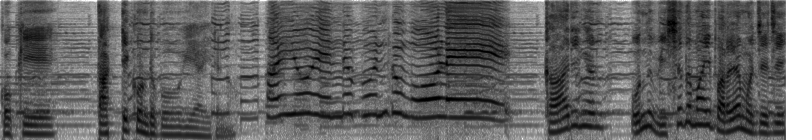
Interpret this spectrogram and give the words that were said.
കൊക്കിയെ തട്ടിക്കൊണ്ടുപോവുകയായിരുന്നു. അയ്യോ എന്റെ പൊന്നു മോളെ. കാര്യങ്ങൾ ഒന്ന് വിശദമായി പറയാമോ ചേച്ചി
